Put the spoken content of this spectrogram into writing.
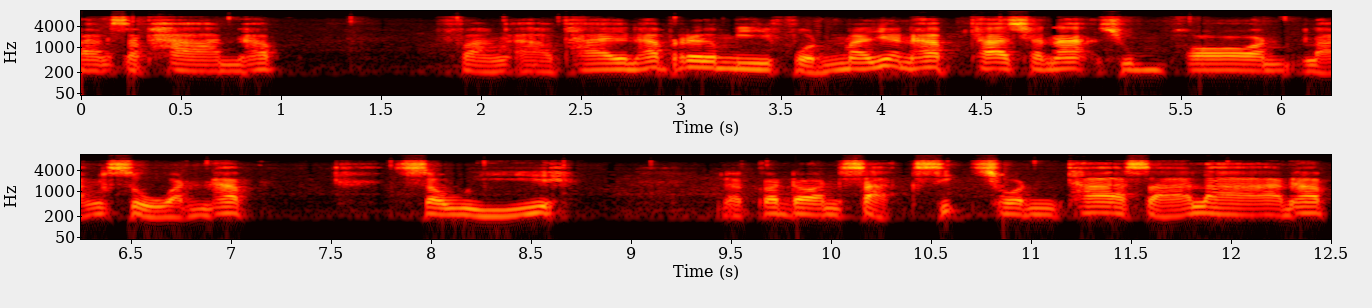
บางสะพานนะครับ ฝั่งอ่าวไทยนะครับ เริ่มมีฝนมาเยอะนะครับท่าชนะชุมพรหลังสวนครับ สวี แล้วก็ดอนศักดิ์สิชนท่าสาลานะครับ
